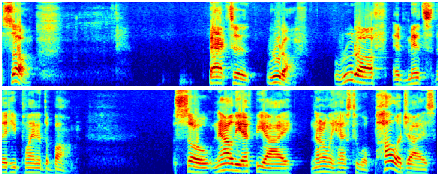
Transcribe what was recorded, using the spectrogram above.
So, back to Rudolph Rudolph admits that he planted the bomb. So now the FBI not only has to apologize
